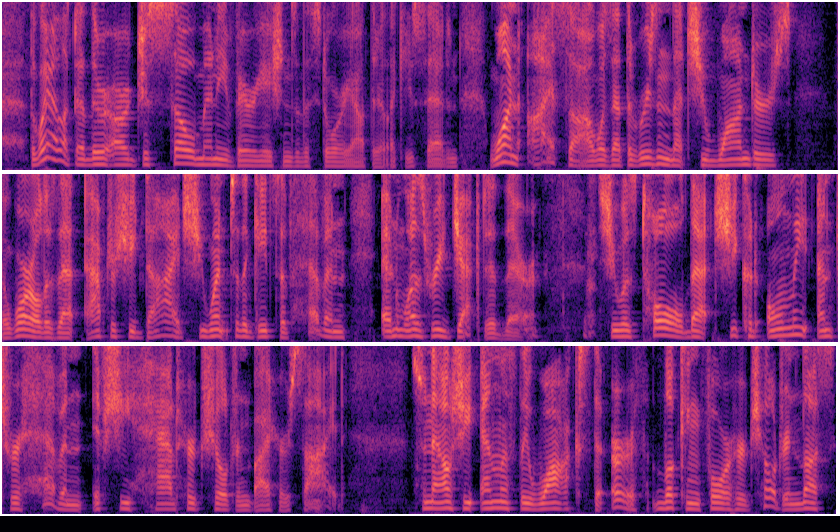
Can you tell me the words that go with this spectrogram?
the way I looked at, it, there are just so many variations of the story out there, like you said. And one I saw was that the reason that she wanders the world is that after she died, she went to the gates of heaven and was rejected there. She was told that she could only enter heaven if she had her children by her side. So now she endlessly walks the earth looking for her children, thus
